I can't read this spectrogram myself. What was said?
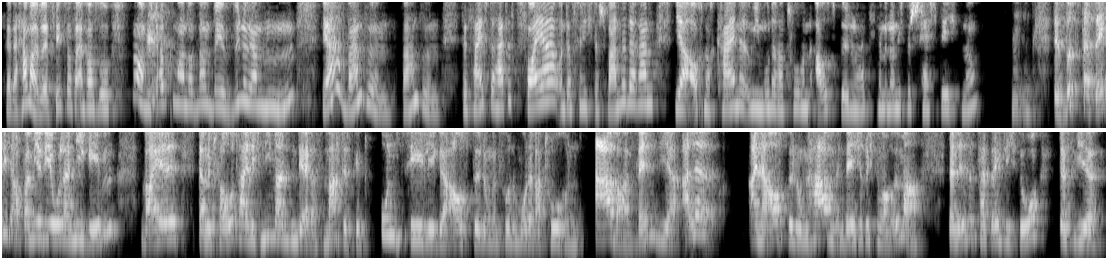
Das ist ja der Hammer. Du erzählst das einfach so, ja, hab ich das gemacht und dann bin ich Bühne gegangen. Hm, hm. Ja, Wahnsinn, Wahnsinn. Das heißt, du hattest vorher, und das finde ich das Spannende daran, ja auch noch keine irgendwie Moderatoren-Ausbildung, du hast dich damit noch nicht beschäftigt, ne? Mhm. Das wird es tatsächlich auch bei mir, Viola, nie geben, weil damit verurteile ich niemanden, der das macht. Es gibt unzählige Ausbildungen für eine Moderatorin. Aber wenn wir alle eine Ausbildung haben, in welche Richtung auch immer, dann ist es tatsächlich so, dass wir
